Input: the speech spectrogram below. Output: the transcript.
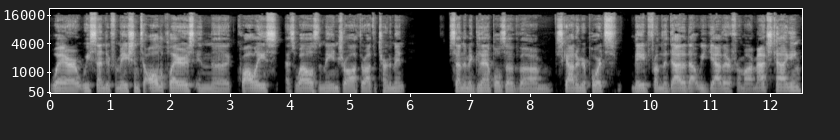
where we send information to all the players in the qualies as well as the main draw throughout the tournament. Send them examples of um, scouting reports made from the data that we gather from our match tagging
